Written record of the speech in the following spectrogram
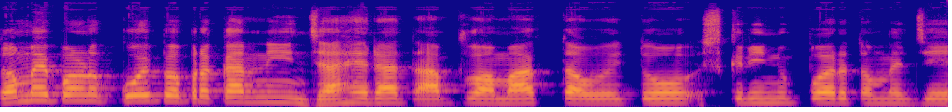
તમે પણ કોઈ પણ પ્રકારની જાહેરાત આપવા માંગતા હોય તો સ્ક્રીન ઉપર તમે જે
